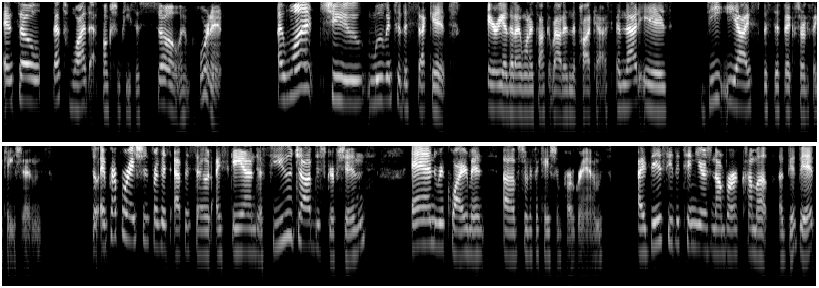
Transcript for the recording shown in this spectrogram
And so that's why that function piece is so important. I want to move into the second area that I want to talk about in the podcast, and that is DEI specific certifications. So, in preparation for this episode, I scanned a few job descriptions and requirements of certification programs. I did see the 10 years number come up a good bit,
